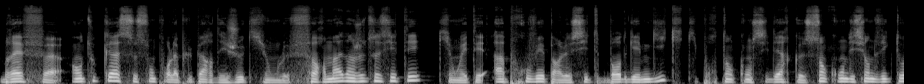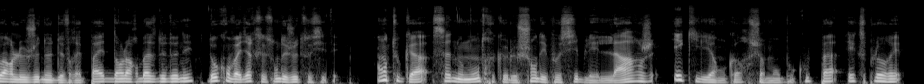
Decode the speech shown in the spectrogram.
Bref, en tout cas, ce sont pour la plupart des jeux qui ont le format d'un jeu de société, qui ont été approuvés par le site Board Geek, qui pourtant considère que sans condition de victoire, le jeu ne devrait pas être dans leur base de données. Donc on va dire que ce sont des jeux de société. En tout cas, ça nous montre que le champ des possibles est large et qu'il y a encore sûrement beaucoup à explorer.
